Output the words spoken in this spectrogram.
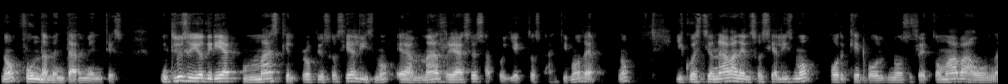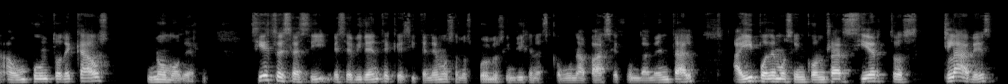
¿no? Fundamentalmente eso. Incluso yo diría más que el propio socialismo, eran más reacios a proyectos antimodernos, ¿no? Y cuestionaban el socialismo porque nos retomaba a un, a un punto de caos no moderno. Si esto es así, es evidente que si tenemos a los pueblos indígenas como una base fundamental, ahí podemos encontrar ciertos claves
